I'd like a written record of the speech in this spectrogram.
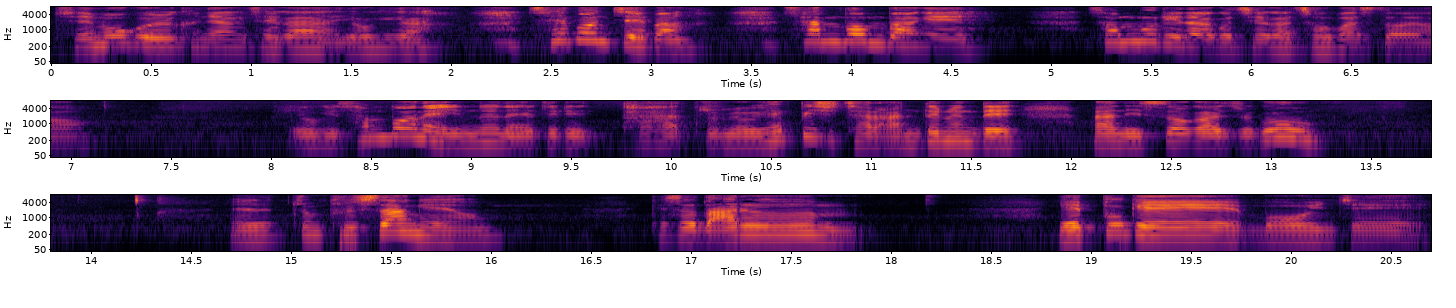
제목을 그냥 제가 여기가 세 번째 방, 3번 방에 선물이라고 제가 접었어요. 여기 3번에 있는 애들이 다 좀 여기 햇빛이 잘 안 드는데 만 있어가지고 좀 불쌍해요. 그래서 나름 예쁘게 뭐 이제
